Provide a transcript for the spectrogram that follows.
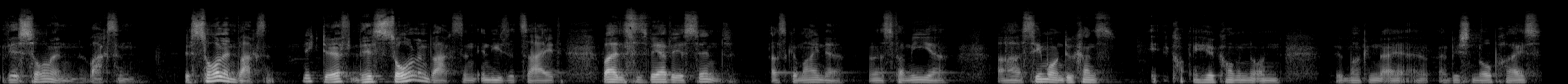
wir sollen wachsen. Wir sollen wachsen. Nicht dürfen, wir sollen wachsen in dieser Zeit, weil es ist, wer wir sind als Gemeinde und als Familie. Uh, Simon, du kannst hier kommen und wir machen ein, ein bisschen Lobpreis.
